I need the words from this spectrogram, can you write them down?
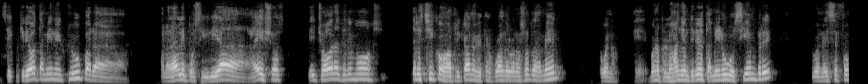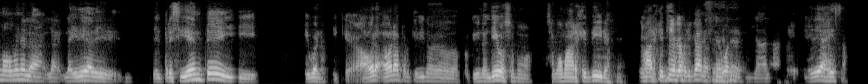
se creó también el club para, para darle posibilidad a, ellos. De hecho, ahora tenemos tres chicos africanos que están jugando con nosotros también. Bueno, eh, bueno, pero los años anteriores también hubo siempre. Bueno, esa fue más o menos la, la, la idea de, del presidente y, y, bueno, y que ahora, ahora porque vino, porque vino el Diego somos, somos más argentinos, más argentinos que africanos, pero bueno, la, la, la idea es esa.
